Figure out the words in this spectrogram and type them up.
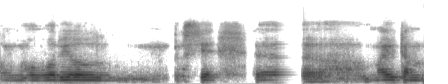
on hovoril, proste e, majú tam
